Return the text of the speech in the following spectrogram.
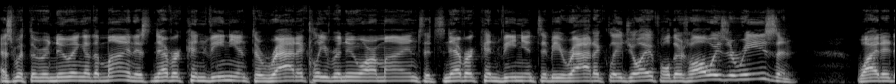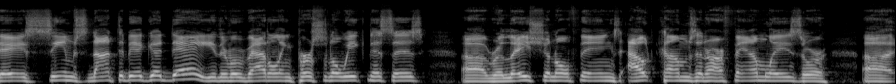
as with the renewing of the mind, it's never convenient to radically renew our minds. It's never convenient to be radically joyful. There's always a reason why today seems not to be a good day. Either we're battling personal weaknesses, uh, relational things, outcomes in our families, or uh,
